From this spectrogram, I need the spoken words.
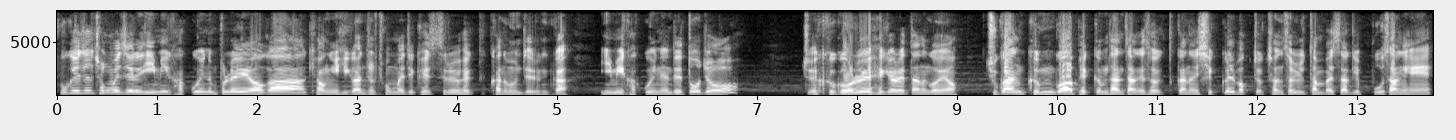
후계자 총매제를 이미 갖고 있는 플레이어가 경위 기간 중 총매제 퀘스트를 획득하는 문제를 그러니까 이미 갖고 있는데 또죠 그거를 해결했다는 거예요 주간 금과 백금 단상에서 획득하는 시끌벅적 전설 유탄 발사기 보상에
